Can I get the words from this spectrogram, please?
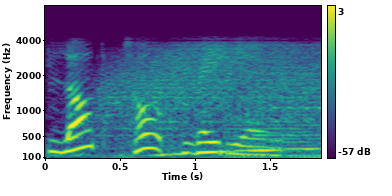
Blog Talk Radio.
